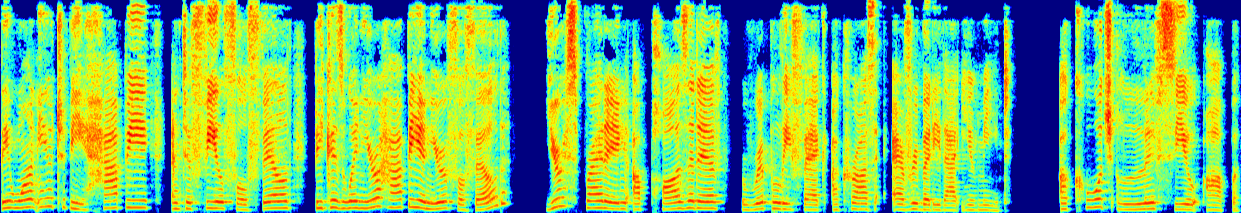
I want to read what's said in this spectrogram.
They want you to be happy and to feel fulfilled because when you're happy and you're fulfilled, you're spreading a positive ripple effect across everybody that you meet. A coach lifts you up.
